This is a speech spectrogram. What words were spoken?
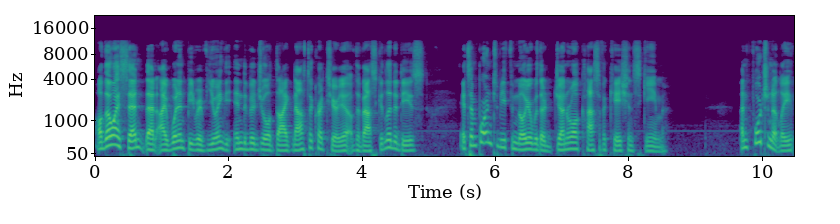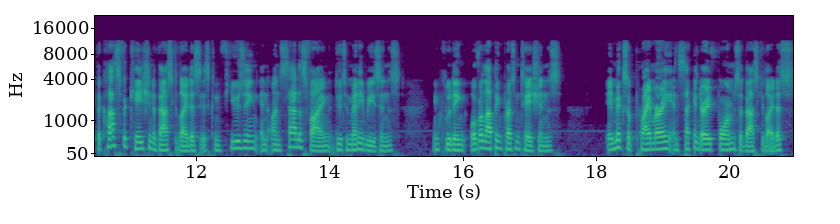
Although I said that I wouldn't be reviewing the individual diagnostic criteria of the vasculitides, it's important to be familiar with their general classification scheme. Unfortunately, the classification of vasculitis is confusing and unsatisfying due to many reasons, including overlapping presentations, a mix of primary and secondary forms of vasculitis,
